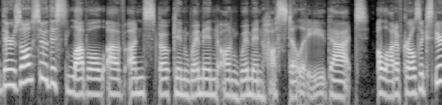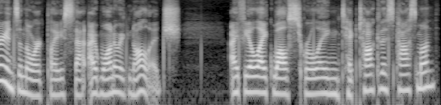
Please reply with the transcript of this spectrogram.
there's also this level of unspoken women on women hostility that a lot of girls experience in the workplace that I want to acknowledge. I feel like while scrolling TikTok this past month,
